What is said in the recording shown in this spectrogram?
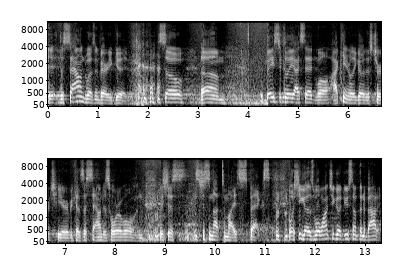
it, the sound wasn't very good. so um, basically, I said, "Well, I can't really go to this church here because the sound is horrible and it's just it's just not to my specs." well, she goes, "Well, why don't you go do something about it?"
